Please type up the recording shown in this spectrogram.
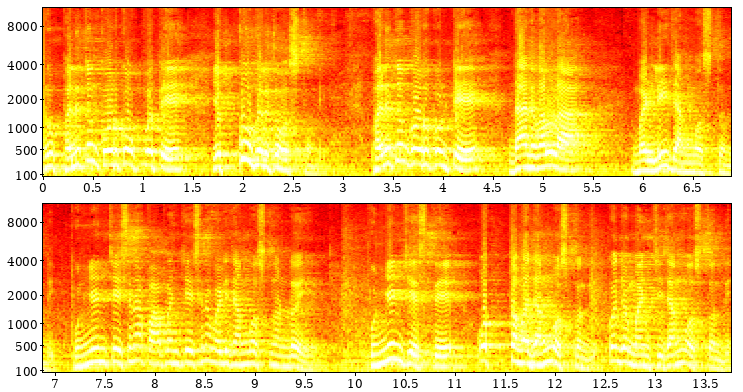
నువ్వు ఫలితం కోరుకోకపోతే ఎక్కువ ఫలితం వస్తుంది. ఫలితం కోరుకుంటే దానివల్ల మళ్ళీ జన్మ వస్తుంది. పుణ్యం చేసినా పాపం చేసినా మళ్ళీ జన్మ వస్తుందండోయ్ పుణ్యం చేస్తే ఉత్తమ జన్మ వస్తుంది. కొంచెం మంచి జన్మ వస్తుంది.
